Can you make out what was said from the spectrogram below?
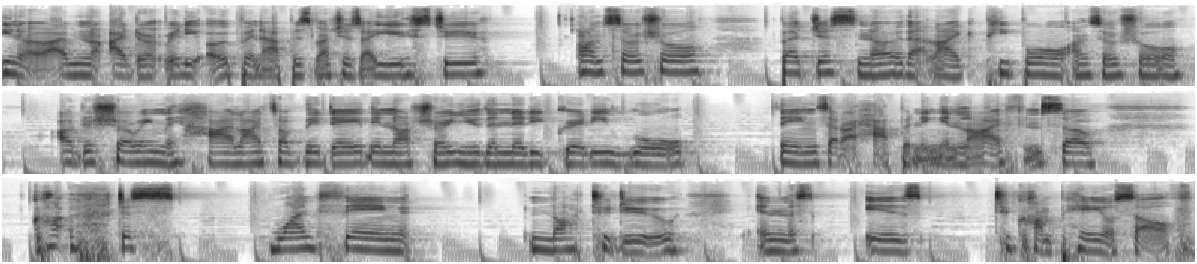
you know, I'm not, I don't really open up as much as I used to on social, but just know that like people on social are just showing the highlights of their day. They're not showing you the nitty gritty raw things that are happening in life. And so, just one thing not to do in this is to compare yourself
